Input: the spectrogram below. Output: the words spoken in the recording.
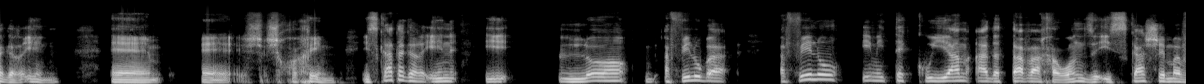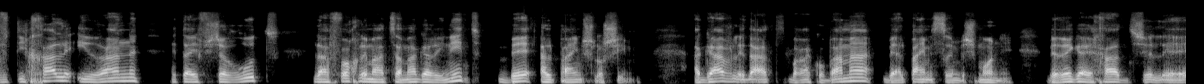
הגרעין, uh, uh, שוכחים, עסקת הגרעין היא לא, אפילו, ב, אפילו אם היא תקוים עד התו האחרון, זו עסקה שמבטיחה לאיראן את האפשרות להפוך למעצמה גרעינית ב-2030. אגב, לדעת ברק אובמה, ב-2028, ברגע אחד של אה,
